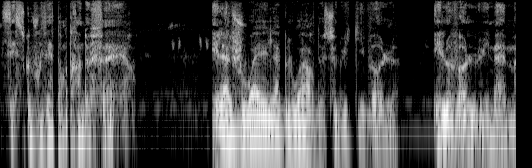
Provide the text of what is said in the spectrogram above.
c'est ce que vous êtes en train de faire. Et la joie et la gloire de celui qui vole, et le vol lui-même.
